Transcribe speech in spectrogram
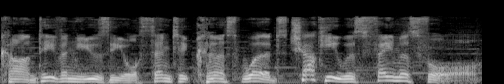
can't even use the authentic curse words Chucky was famous for.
